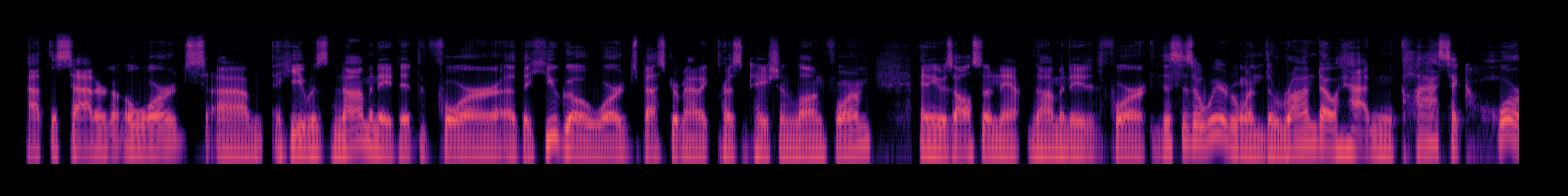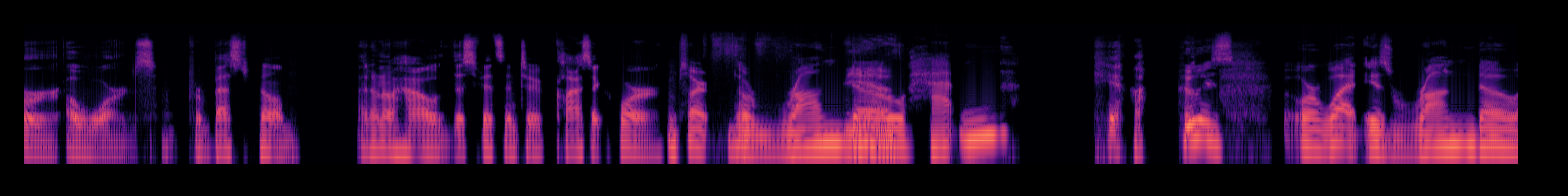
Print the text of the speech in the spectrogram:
at the Saturn Awards. Um, he was nominated for uh, the Hugo Awards, Best Dramatic Presentation Long Form. And he was also na- nominated for, this is a weird one, the Rondo Hatton Classic Horror Awards for Best Film. I don't know how this fits into classic horror. I'm sorry, the Rondo yeah. Hatton? Yeah. Who is or what is Rondo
